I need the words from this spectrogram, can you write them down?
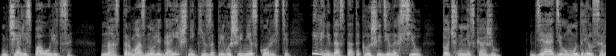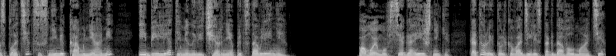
мчались по улице. Нас тормознули гаишники за превышение скорости или недостаток лошадиных сил, точно не скажу. Дядя умудрился расплатиться с ними камнями и билетами на вечернее представление. По-моему, все гаишники, которые только водились тогда в Алмате,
